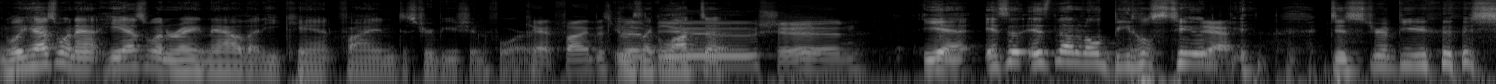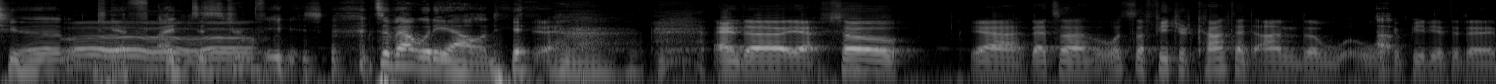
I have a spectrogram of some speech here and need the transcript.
Well, he has one. At, he has one right now that he can't find distribution for. Can't find distribution. It was, like, locked up. Yeah, is it is that an old Beatles tune? Yeah. distribution. Can't find distribution. It's about Woody Allen. Yeah. and uh, yeah, so yeah, that's uh, what's the featured content on the w- Uh, Wikipedia today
